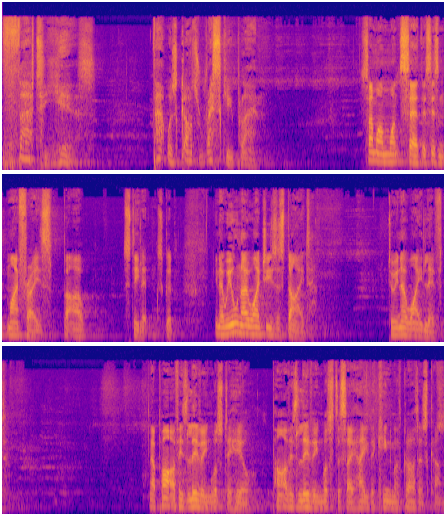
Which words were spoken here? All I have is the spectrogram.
30 years. That was God's rescue plan. Someone once said, this isn't my phrase, but I'll steal it. It's good. You know, we all know why Jesus died. Do we know why he lived? Now, part of his living was to heal. Part of his living was to say, hey, the kingdom of God has come.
